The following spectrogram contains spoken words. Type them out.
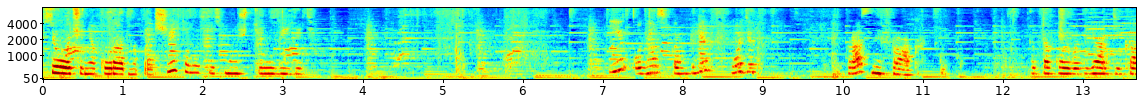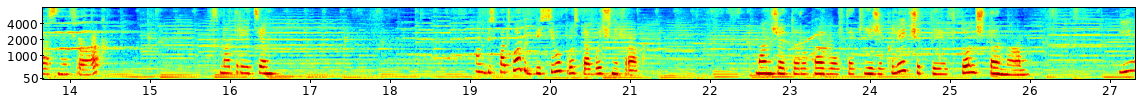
Все очень аккуратно прошито, вы здесь можете увидеть. И у нас в комплект входит красный фраг. Вот такой вот яркий красный фраг. Смотрите. Он без подкладок, без всего, просто обычный фраг. Манжеты рукавов такие же клетчатые, в тон штанам. И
